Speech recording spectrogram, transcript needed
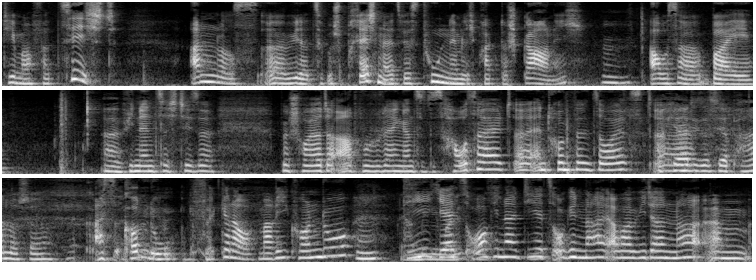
Thema Verzicht anders äh, wieder zu besprechen, als wir es tun, nämlich praktisch gar nicht, außer bei, äh, wie nennt sich diese bescheuerte Art, wo du dein ganzes Haushalt äh, entrümpeln sollst. Ach äh, ja, dieses japanische. also, Kondo. Genau, Marie Kondo, die Minimalismus. jetzt original, die jetzt original aber wieder, ne, ähm,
